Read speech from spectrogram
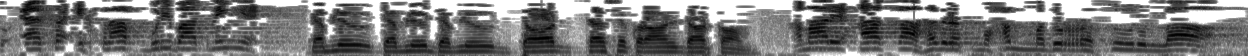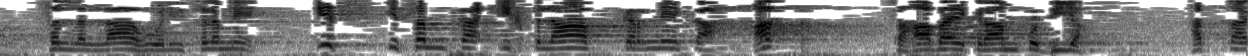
تو ایسا اختلاف بری بات نہیں ہے۔ ڈبلو ڈبلو ڈبلو ڈاٹ دس قرآن ڈاٹ کام ہمارے آقا حضرت محمد الرسول اللہ صلی اللہ علیہ وسلم نے اس قسم کا اختلاف کرنے کا حق صحابہ اکرام کو دیا، حتیٰ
